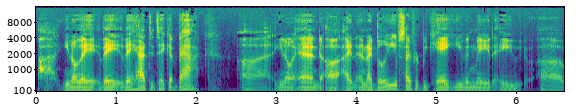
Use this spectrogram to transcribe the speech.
uh, you know, they they they had to take it back. Uh, you know, and uh, I, and I believe Sypher PK even made a uh,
